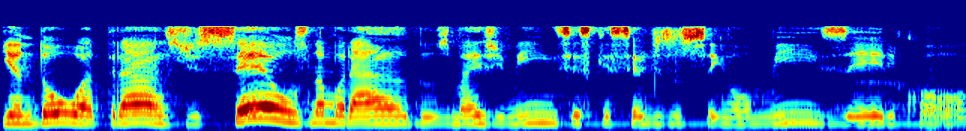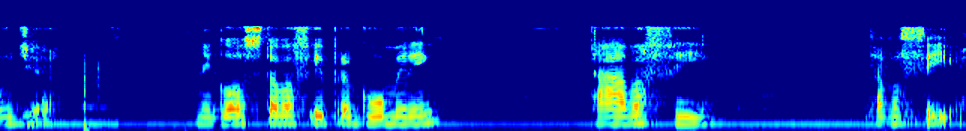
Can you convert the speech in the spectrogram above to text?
e andou atrás de seus namorados, mas de mim se esqueceu, diz o Senhor. Misericórdia. O negócio estava feio para Gomer, hein? Tava feio. Tava feio.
